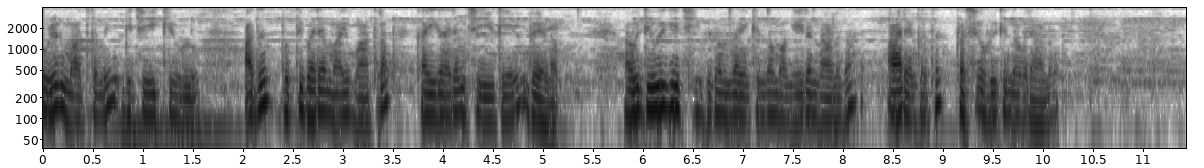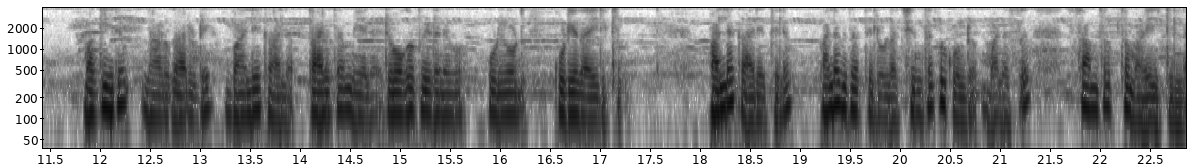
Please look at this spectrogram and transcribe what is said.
തൊഴിൽ മാത്രമേ വിജയിക്കുകയുള്ളൂ. അത് ബുദ്ധിപരമായി മാത്രം കൈകാര്യം ചെയ്യുകയും വേണം. ഔദ്യോഗിക ജീവിതം നയിക്കുന്ന മകീരം നാളുകാർ ആ രംഗത്ത് പ്രശോഭിക്കുന്നവരാണ്. മകീരം നാളുകാരുടെ ബാല്യകാലം താരതമ്യേന രോഗപീഡനവും കൂടിയതായിരിക്കും. പല കാര്യത്തിലും പല വിധത്തിലുള്ള ചിന്തകൾ കൊണ്ട് മനസ്സ് സംതൃപ്തമായിരിക്കില്ല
